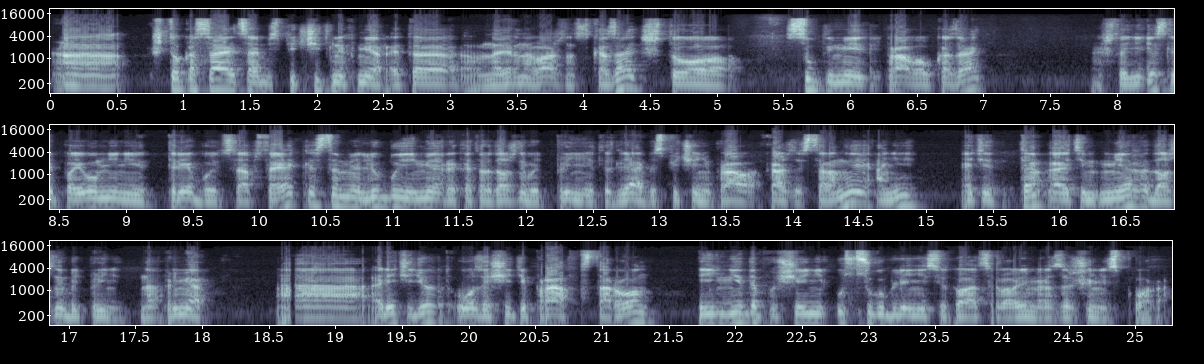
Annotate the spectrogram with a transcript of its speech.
Что касается обеспечительных мер, это, наверное, важно сказать, что суд имеет право указать, что если, по его мнению, требуются обстоятельствами, любые меры, которые должны быть приняты для обеспечения права каждой стороны, они, эти, эти меры должны быть приняты. Например, а, речь идет о защите прав сторон и недопущении усугубления ситуации во время разрешения спора.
